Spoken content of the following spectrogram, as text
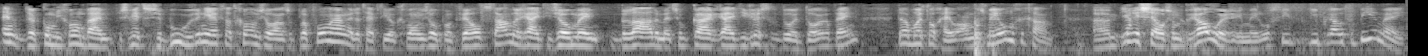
En daar kom je gewoon bij een Zwitserse boer en die heeft dat gewoon zo aan zijn plafond hangen. Dat heeft hij ook gewoon zo op een veld staan. Dan rijdt hij zo mee beladen met zijn kar, rijdt hij rustig door het dorp heen. Daar wordt toch heel anders mee omgegaan. Um, ja. Er is zelfs een brouwer inmiddels, die, die brouwt er bier mee.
